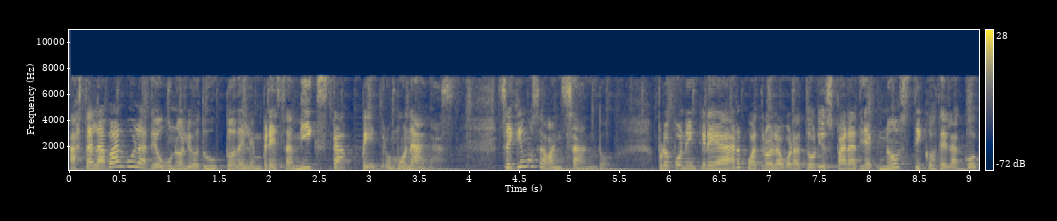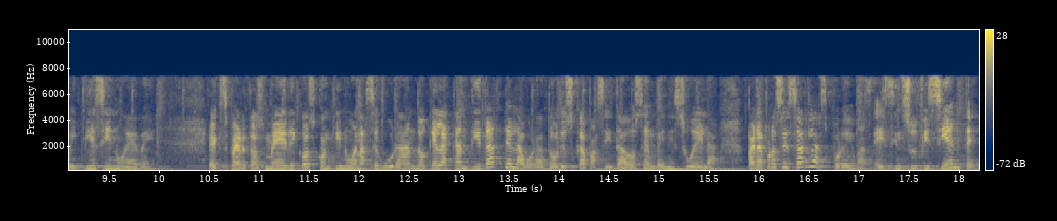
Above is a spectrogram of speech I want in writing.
hasta la válvula de un oleoducto de la empresa mixta Petromonagas. Seguimos avanzando. Proponen crear cuatro laboratorios para diagnósticos de la COVID-19. Expertos médicos continúan asegurando que la cantidad de laboratorios capacitados en Venezuela para procesar las pruebas es insuficiente,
